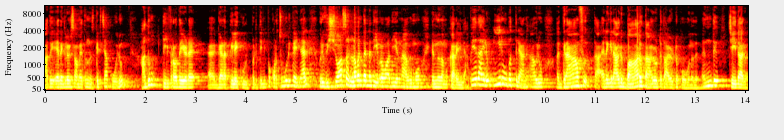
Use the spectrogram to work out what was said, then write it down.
അത് ഏതെങ്കിലും ഒരു സമയത്ത് നിസ്കരിച്ചാൽ പോലും അതും തീവ്രതയുടെ ഗണത്തിലേക്ക് ഉൾപ്പെടുത്തി. ഇനിയിപ്പോൾ കുറച്ചും കൂടി കഴിഞ്ഞാൽ ഒരു വിശ്വാസം ഉള്ളവൻ തന്നെ തീവ്രവാദി എന്നാകുമോ എന്ന് നമുക്കറിയില്ല. അപ്പോൾ ഏതായാലും ഈ രൂപത്തിലാണ് ആ ഒരു ഗ്രാഫ് അല്ലെങ്കിൽ ആ ഒരു ബാറ് താഴോട്ട് താഴോട്ട് പോകുന്നത്. എന്ത് ചെയ്താലും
